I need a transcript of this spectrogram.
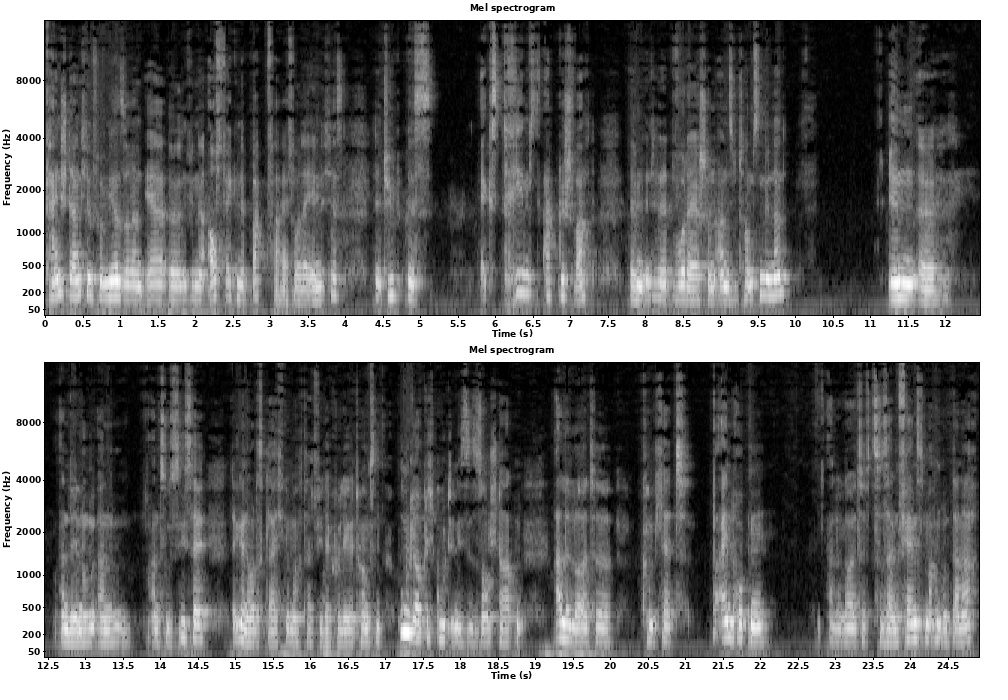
kein Sternchen von mir, sondern eher irgendwie eine aufweckende Backpfeife oder ähnliches. Der Typ ist extremst abgeschwacht. Im Internet wurde er schon Ansu Thompson genannt. In äh, Anlehnung an Ansu Cisse, der genau das gleiche gemacht hat wie der Kollege Thompson. Unglaublich gut in die Saison starten. Alle Leute komplett beeindrucken, alle Leute zu seinen Fans machen und danach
